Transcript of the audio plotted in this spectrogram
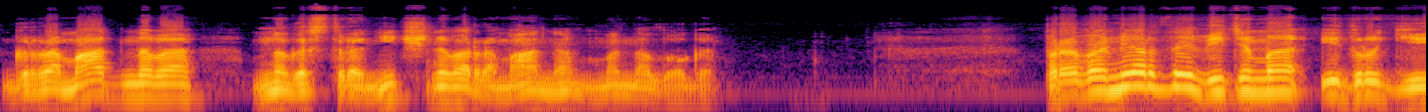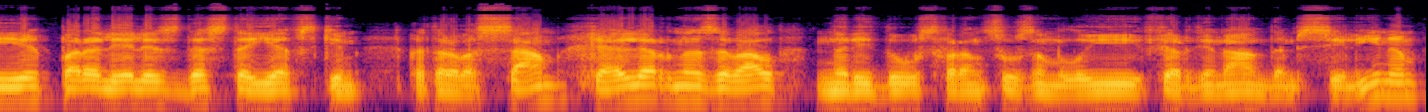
громадного многостраничного романа-монолога. Правомерны, видимо, и другие параллели с Достоевским, которого сам Хеллер называл, наряду с французом Луи Фердинандом Селином,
